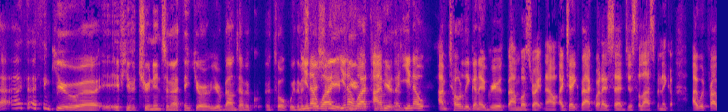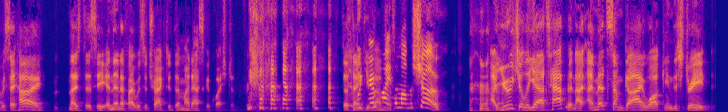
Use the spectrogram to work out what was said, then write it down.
I, I think you, uh, if you tune into them, I think you're you're bound to have a, a talk with them. You know what? especially if You know what? you I'm. hear them. You know, I'm totally going to agree with Bambos right now. I take back what I said just the last minute ago. I would probably say hi, nice to see, and then if I was attracted to them, I'd ask a question. So thank would you, you invite Bambos. them on the show? I usually, yeah, it's happened. I, I met some guy walking the street,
